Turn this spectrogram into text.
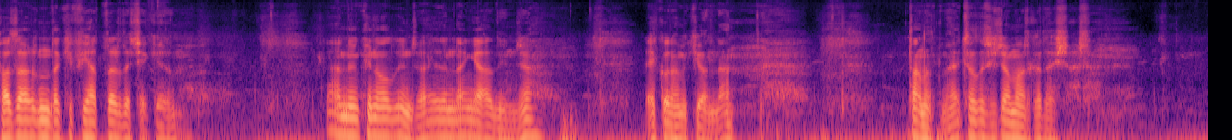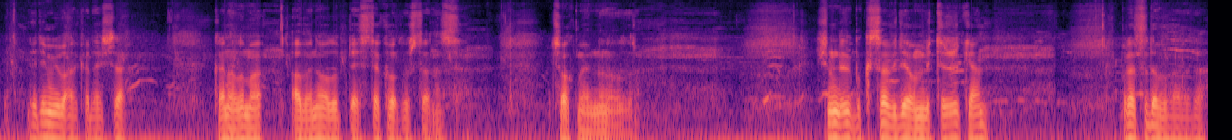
Pazarındaki fiyatları da çekerim. Yani mümkün olduğunca, elimden geldiğince ekonomik yönden tanıtmaya çalışacağım arkadaşlar. Dediğim gibi arkadaşlar kanalıma abone olup destek olursanız çok memnun olurum. Şimdi bu kısa videomu bitirirken burası da bu arada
